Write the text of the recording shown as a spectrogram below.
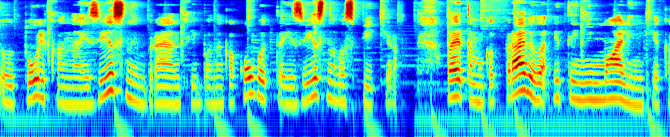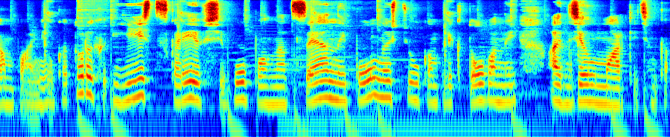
э, только на известный бренд, либо на какого-то известного спикера. Поэтому, как правило, это не маленькие компании, у которых есть, скорее всего, полноценный, полностью укомплектованный отдел маркетинга.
